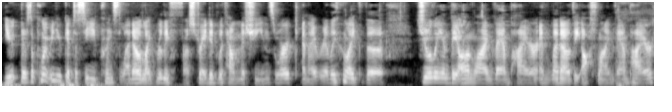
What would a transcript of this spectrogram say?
you there's a point where you get to see prince leto like really frustrated with how machines work and i really like the julian the online vampire and leto the offline vampire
